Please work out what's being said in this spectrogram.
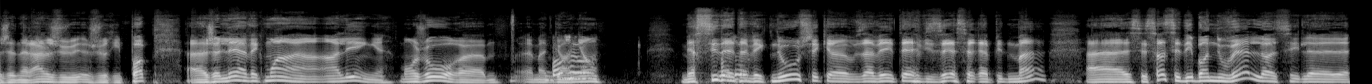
générale ju Jury Pop. Euh, je l'ai avec moi en, ligne. Bonjour, euh, Gagnon. Merci d'être avec nous. Je sais que vous avez été avisé assez rapidement. Euh, c'est ça, c'est des bonnes nouvelles. C'est le,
